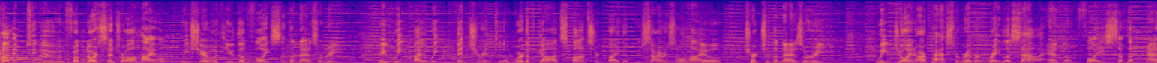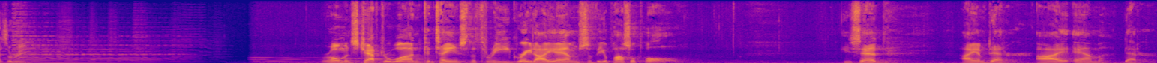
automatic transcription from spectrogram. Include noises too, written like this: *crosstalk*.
Coming to you from North Central Ohio, we share with you the voice of the Nazarene, a week by week venture into the Word of God sponsored by the Bucyrus, Ohio Church of the Nazarene. We join our pastor, Reverend Ray LaSalle, and the voice of the Nazarene. Romans chapter 1 contains the three great I ams of the Apostle Paul. He said, I am debtor. I am debtor.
